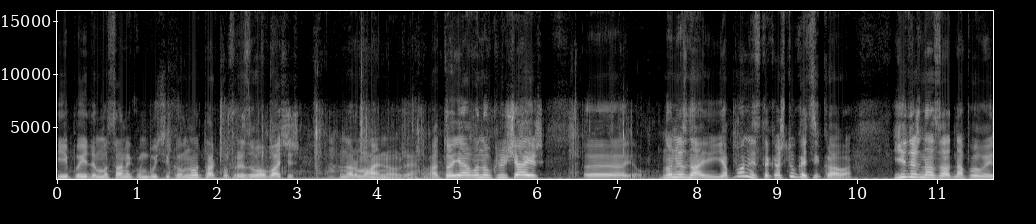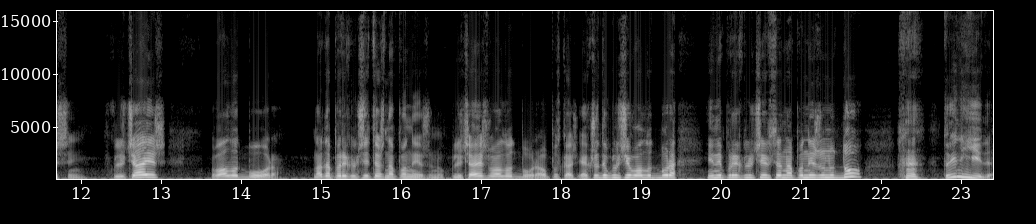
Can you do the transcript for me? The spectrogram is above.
і поїдемо з Саником Бусиком. Ну так, пофрезував, бачиш? Нормально вже. А то я воно включаєш. Е, ну не знаю, японець така штука цікава. Їдеш назад на повишенні, включаєш вал отбора. Треба переключити аж на понижену. Включаєш вал отбора, опускаєш. Якщо ти включив вал отбора і не переключився на понижену до, то він їде.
